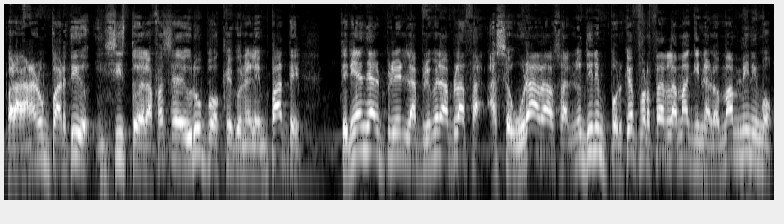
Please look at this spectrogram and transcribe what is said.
para ganar un partido, insisto, de la fase de grupos, que con el empate tenían ya la primera plaza asegurada, o sea, no tienen por qué forzar la máquina lo más mínimo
